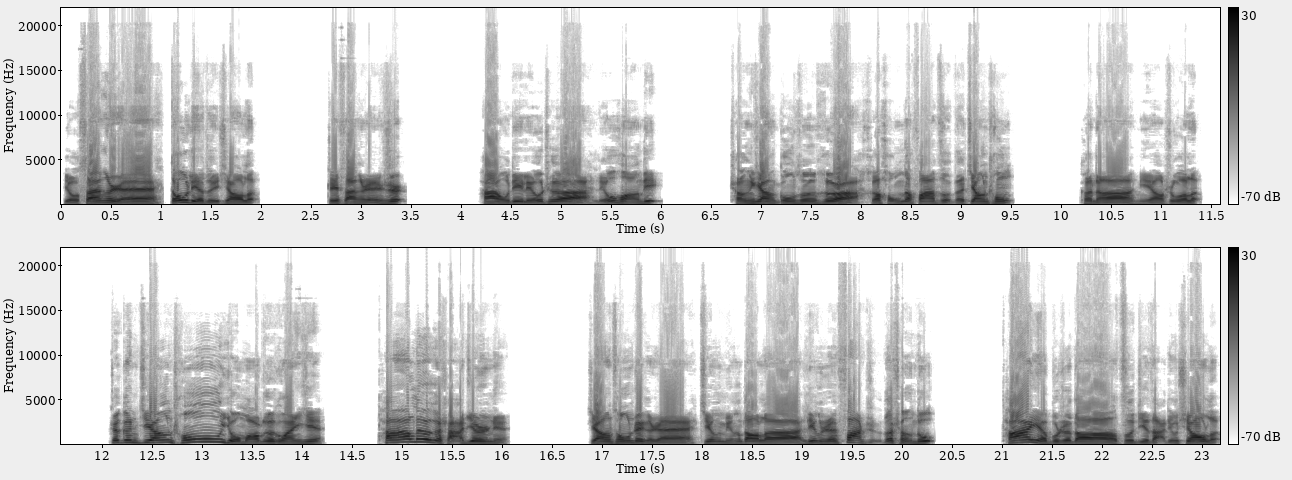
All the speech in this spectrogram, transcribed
有三个人都咧嘴笑了。这三个人是汉武帝刘彻、刘皇帝、丞相公孙贺和红的发紫的江充。可能你要说了。这跟江冲有毛个关系？他乐个啥劲儿呢？江聪这个人精明到了令人发指的程度，他也不知道自己咋就笑了。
